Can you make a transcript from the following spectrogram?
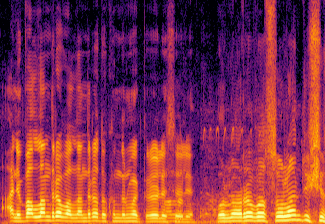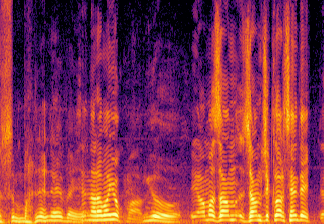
hani ballandıra ballandıra dokundurmaktır öyle söyleyeyim. Vallahi arabası olan düşünsün bana ne be ya. Senin araban yok mu abi? Yok. E ama zam, zamcıklar seni de ekler.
